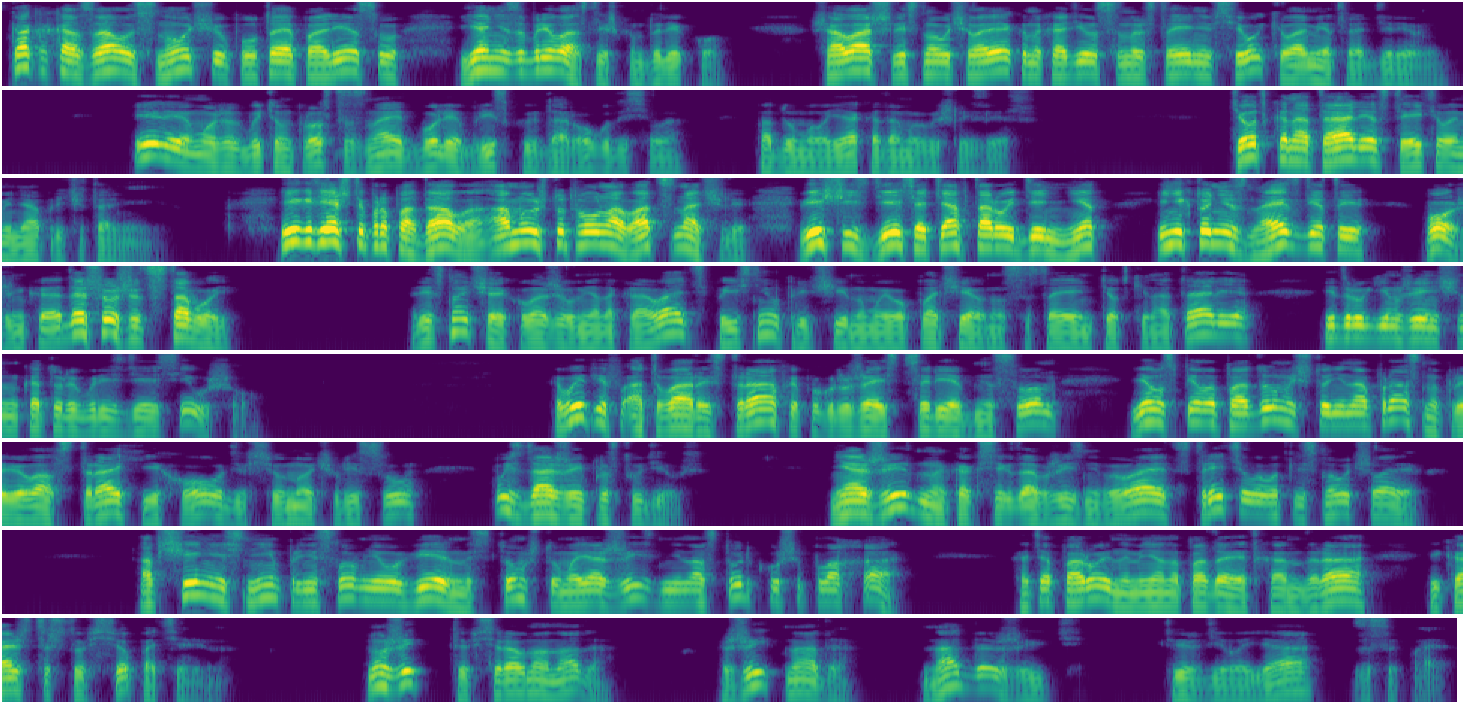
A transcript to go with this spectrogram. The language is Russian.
Как оказалось, ночью, плутая по лесу, я не забрела слишком далеко. Шалаш лесного человека находился на расстоянии всего километра от деревни. Или, может быть, он просто знает более близкую дорогу до села, подумала я, когда мы вышли из леса. Тетка Наталья встретила меня причитаниями. И где ж ты пропадала? А мы уж тут волноваться начали. Вещи здесь, а тебя второй день нет и никто не знает, где ты. Боженька, да что ж это с тобой? Лесной человек уложил меня на кровать, пояснил причину моего плачевного состояния тетки Натальи и другим женщинам, которые были здесь, и ушел. Выпив отвар из трав и погружаясь в целебный сон, я успела подумать, что не напрасно провела в страхе и холоде всю ночь в лесу, пусть даже и простудилась. Неожиданно, как всегда в жизни бывает, встретила вот лесного человека. Общение с ним принесло мне уверенность в том, что моя жизнь не настолько уж и плоха, хотя порой на меня нападает хандра, и кажется, что все потеряно. Но жить-то все равно надо. Жить надо. Надо жить, твердила я, засыпая.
